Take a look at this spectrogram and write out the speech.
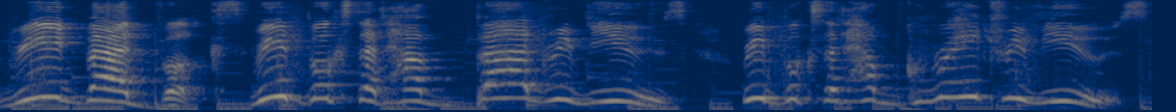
Read bad books. Read books that have bad reviews. Read books that have great reviews.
